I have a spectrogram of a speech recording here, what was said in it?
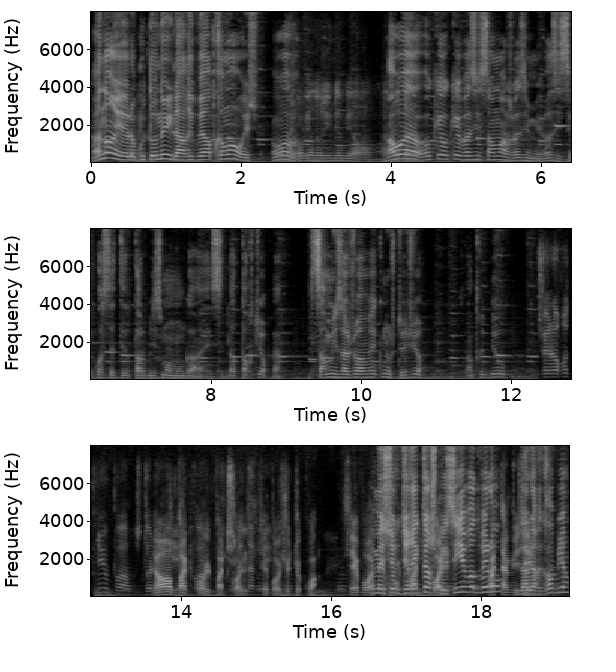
Ah non, et le boutonneux, il est arrivé après moi, wesh. Ouais, On ouais. revient dans une demi-heure. Hein. Ah à ouais, ok, ok, vas-y, ça marche, vas-y, mais vas-y, c'est quoi cet établissement, mon gars? C'est de la torture, frère. Il s'amuse à jouer avec nous, je te jure. C'est un truc de ouf. Je vais le retenir ou pas? Je dois le Non, pas de call, pas de Je call. C'est bon, je te crois. C'est bon. C'est monsieur bon, le directeur, je peux essayer votre vélo? Il a l'air grave bien.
